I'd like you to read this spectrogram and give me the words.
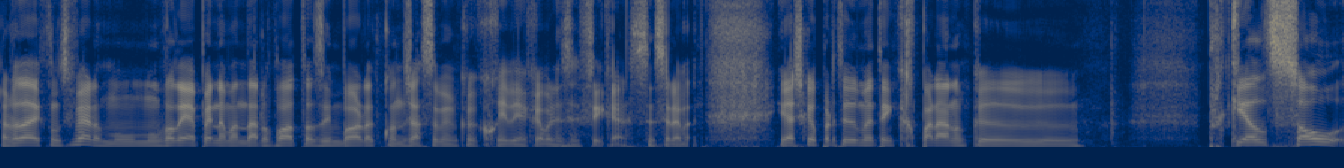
A verdade é que não tiveram. Não, não valia a pena mandar o Bottas embora quando já sabiam que a corrida ia acabar sem ficar, sinceramente. E acho que a partir do momento em que repararam que. Porque ele só. O,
